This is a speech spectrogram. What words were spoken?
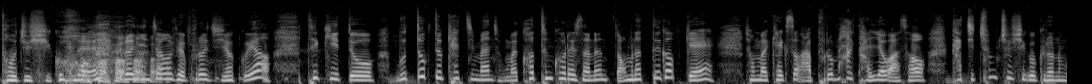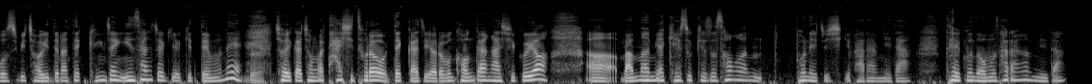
더 주시고 네. 그런 인정을 베풀어 주셨고요. 특히 또 무뚝뚝했지만 정말 커튼콜에서는 너무나 뜨겁게 정말 객석 앞으로 막 달려와서 같이 춤추시고 그러는 모습이 저희들한테 굉장히 인상적이었기 때문에 네. 저희가 정말 다시 돌아올 때까지 여러분 건강하시고요. 어, 맘마미아 계속해서 성원 보내주시기 바랍니다. 대구 너무 사랑합니다.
